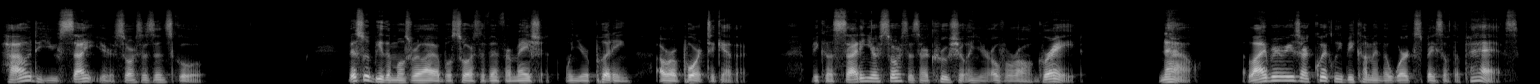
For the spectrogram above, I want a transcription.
How do you cite your sources in school? This would be the most reliable source of information when you're putting a report together because citing your sources are crucial in your overall grade. Now, Libraries are quickly becoming the workspace of the past.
